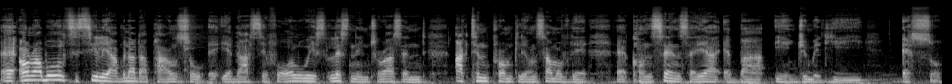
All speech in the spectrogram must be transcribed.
Uh, honorable cecilia abena dapaah nso uh, yɛda ase for always listening to us and acting promptly on some of the uh, concerns ɛyɛ a ɛba yɛn dwumadie yi ɛso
